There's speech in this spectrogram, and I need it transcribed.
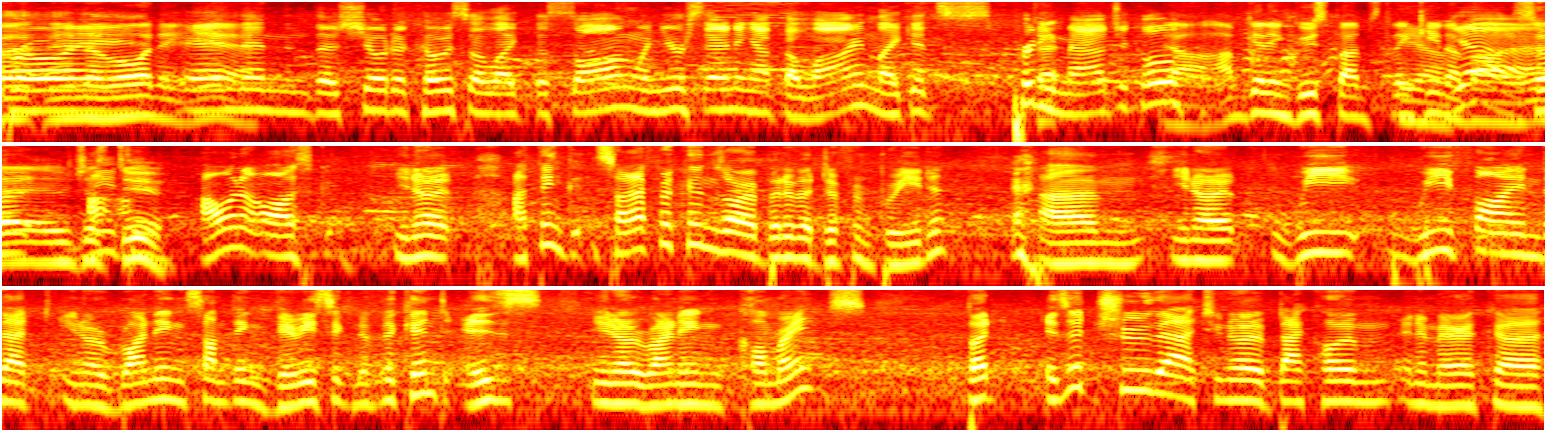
in the morning, and yeah. then the Shosholoza, like the song when you're standing at the line, like it's pretty That- magical. Yeah, I'm getting goosebumps thinking Yeah. about Yeah. it. So, Uh, you just do. I want to ask, you know, I think South Africans are a bit of a different breed. um, you know, we we find that you know running something very significant is you know running comrades. But is it true that you know back home in America,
